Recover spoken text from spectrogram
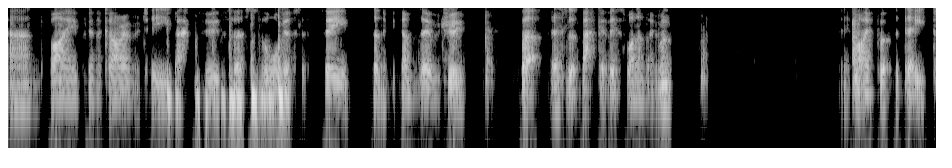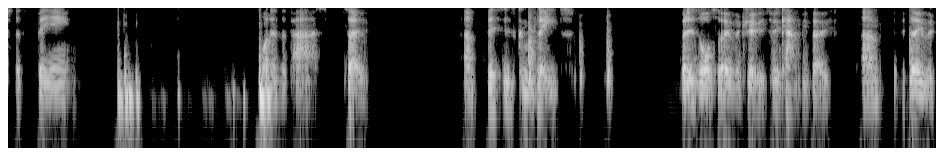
and by putting the car MOT back to the 1st of August, let's see, suddenly becomes overdue. But let's look back at this one a moment. If I put the date as being one in the past. So um, this is complete, but it's also overdue, so it can't be both. Um, if it's over, if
